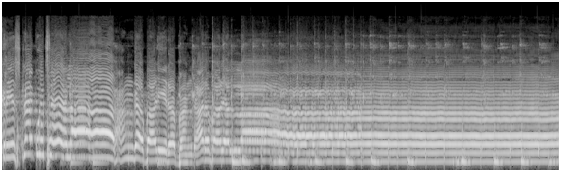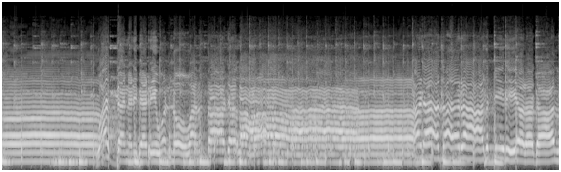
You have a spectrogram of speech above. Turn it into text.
ಕೃಷ್ಣ ಕುಚಲ ಹಂಗ ಬಾಳಿರ ಬಂಗಾರ ಬಾಳೆಲ್ಲ. ಉಣ್ಣು ಅಂತಾಗಲ ನಡದರ ಅಳಗಾಲ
